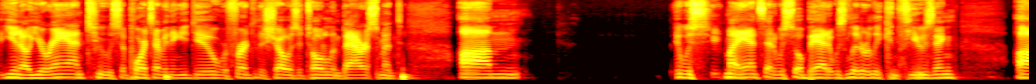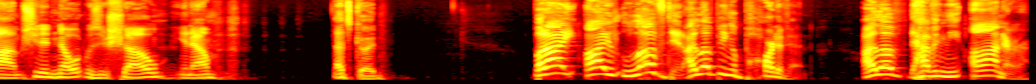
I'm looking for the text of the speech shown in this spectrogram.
you know, your aunt who supports everything you do referred to the show as a total embarrassment. Um, it was my aunt said it was so bad it was literally confusing. Um, she didn't know it was a show. You know, that's good. But I I loved it. I love being a part of it. I love having the honor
